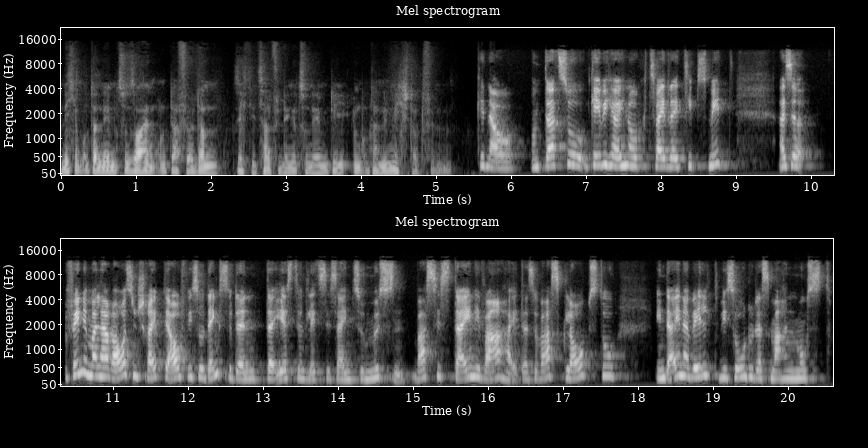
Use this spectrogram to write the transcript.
nicht im Unternehmen zu sein und dafür dann sich die Zeit für Dinge zu nehmen, die im Unternehmen nicht stattfinden. Genau. Und dazu gebe ich euch noch zwei, drei Tipps mit. Also Finde mal heraus und schreib dir auf, wieso denkst du denn, der Erste und Letzte sein zu müssen? Was ist deine Wahrheit? Also was glaubst du in deiner Welt, wieso du das machen musst?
